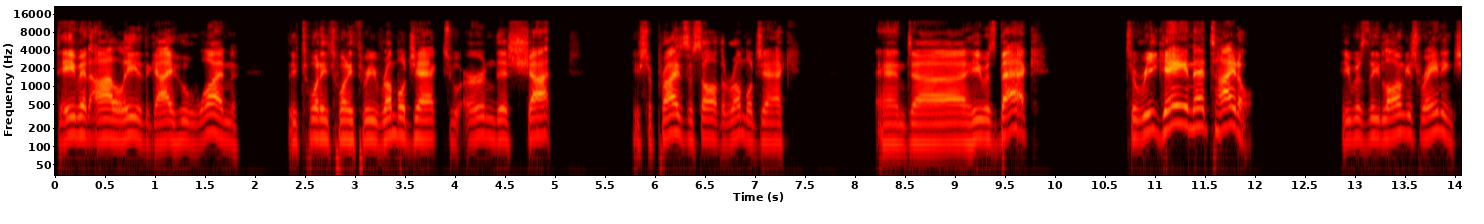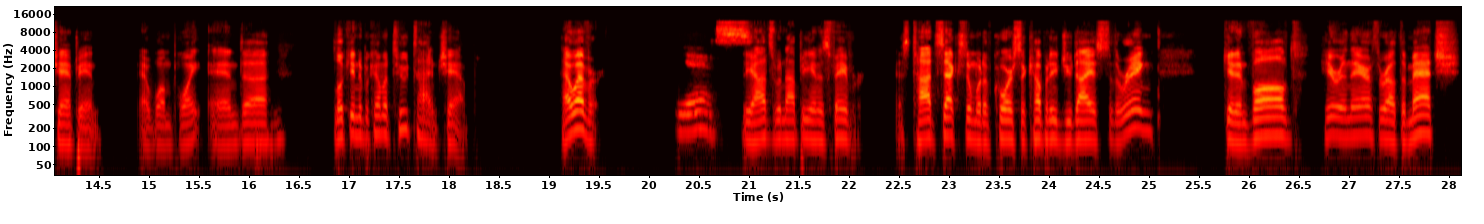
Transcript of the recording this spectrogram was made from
David Ali, the guy who won the 2023 Rumble Jack to earn this shot. He surprised us all at the Rumble Jack, and uh, he was back to regain that title. He was the longest reigning champion at one point and uh, Mhm. looking to become a two time champ. However, Yes. the odds would not be in his favor, as Todd Sexton would, of course, accompany Judas to the ring, get involved here and there throughout the match.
